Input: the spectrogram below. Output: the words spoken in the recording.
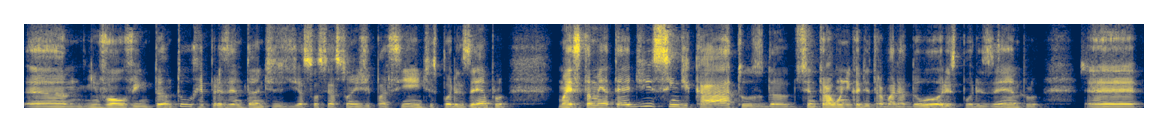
uh, envolvem tanto representantes de associações de pacientes, por exemplo, mas também até de sindicatos, da Central Única de Trabalhadores, por exemplo, é,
